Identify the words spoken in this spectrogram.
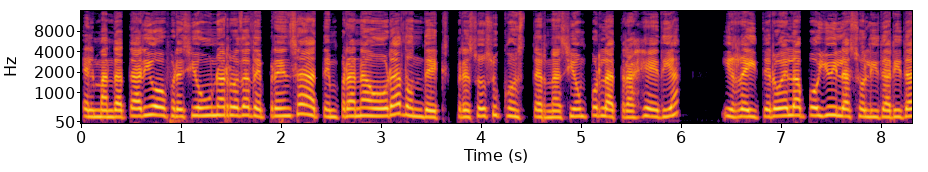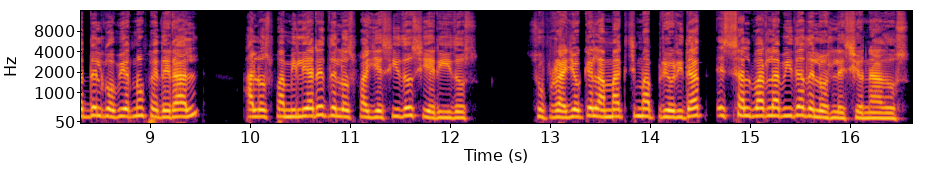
El mandatario ofreció una rueda de prensa a temprana hora donde expresó su consternación por la tragedia y reiteró el apoyo y la solidaridad del gobierno federal a los familiares de los fallecidos y heridos. Subrayó que la máxima prioridad es salvar la vida de los lesionados.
